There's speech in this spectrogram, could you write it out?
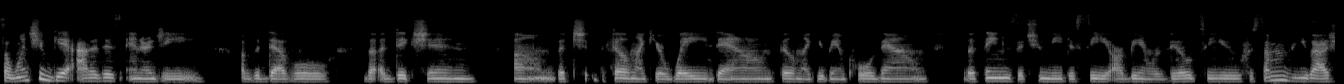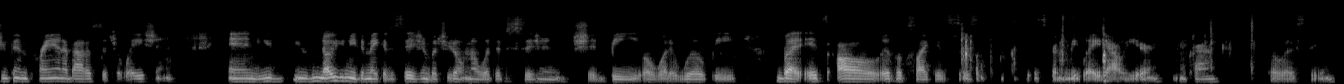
so once you get out of this energy of the devil, the addiction, um, the, ch- the feeling like you're weighed down, feeling like you're being pulled down, the things that you need to see are being revealed to you. For some of you guys, you've been praying about a situation and you you know you need to make a decision, but you don't know what the decision should be or what it will be. But it's all it looks like it's it's, it's going to be laid out here. Okay, so let's see.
